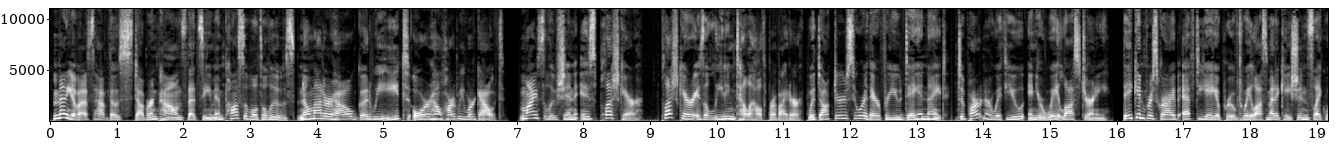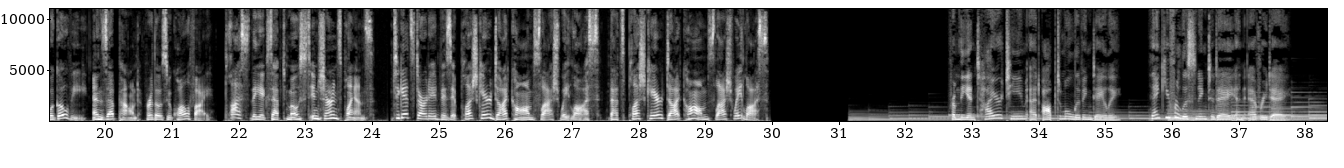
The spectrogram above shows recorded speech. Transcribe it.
Many of us have those stubborn pounds that seem impossible to lose, no matter how good we eat or how hard we work out. My solution is PlushCare. PlushCare is a leading telehealth provider with doctors who are there for you day and night to partner with you in your weight loss journey. They can prescribe FDA-approved weight loss medications like Wegovy and Zepbound for those who qualify. Plus, they accept most insurance plans. To get started, visit plushcare.com slash weight loss. That's plushcare.com slash weight loss. From the entire team at Optimal Living Daily, thank you for listening today and every day.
